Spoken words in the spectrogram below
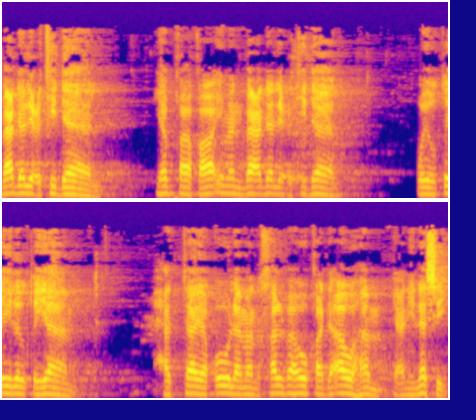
بعد الاعتدال يبقى قائما بعد الاعتدال ويطيل القيام حتى يقول من خلفه قد أوهم يعني نسي.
